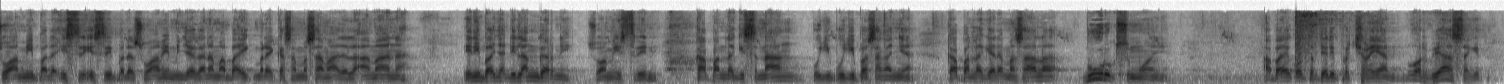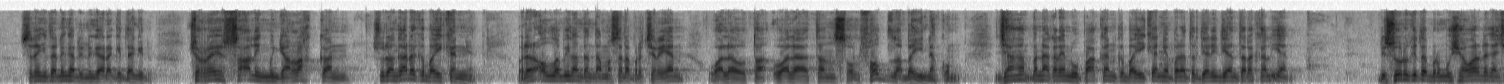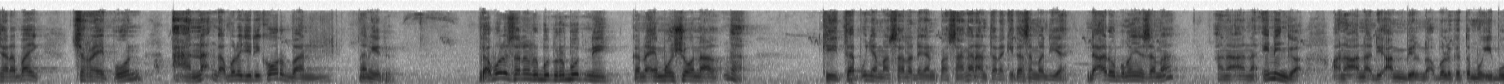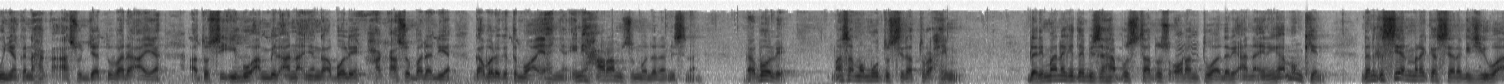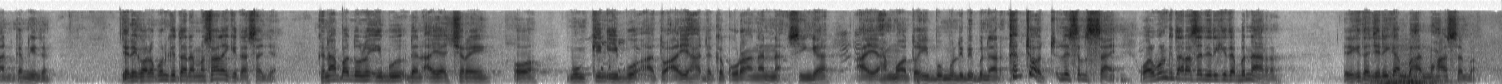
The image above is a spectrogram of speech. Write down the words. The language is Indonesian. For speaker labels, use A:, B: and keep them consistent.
A: suami pada istri, istri pada suami menjaga nama baik mereka sama-sama adalah amanah. Ini banyak dilanggar nih suami istri ini. Kapan lagi senang, puji-puji pasangannya. Kapan lagi ada masalah, buruk semuanya. Apalagi kalau terjadi perceraian, luar biasa gitu. Sering kita dengar di negara kita gitu. Cerai saling menyalahkan, sudah nggak ada kebaikannya. Padahal Allah bilang tentang masalah perceraian, walau ta, wala tansol fadla bainakum. Jangan pernah kalian lupakan kebaikan yang pernah terjadi di antara kalian. Disuruh kita bermusyawarah dengan cara baik. Cerai pun anak nggak boleh jadi korban, kan gitu. Nggak boleh saling rebut-rebut nih karena emosional. Enggak. Kita punya masalah dengan pasangan antara kita sama dia. Tidak ada hubungannya sama anak-anak. Ini enggak, anak-anak diambil, enggak boleh ketemu ibunya karena hak asuh jatuh pada ayah. Atau si ibu ambil anaknya, enggak boleh hak asuh pada dia. Enggak boleh ketemu ayahnya. Ini haram semua dalam Islam. Enggak boleh. Masa memutus silaturahim? Dari mana kita bisa hapus status orang tua dari anak ini? Enggak mungkin. Dan kesian mereka secara kejiwaan kan gitu. Jadi kalaupun kita ada masalah kita saja. Kenapa dulu ibu dan ayah cerai? Oh, Mungkin ibu atau ayah ada kekurangan nak, sehingga ayahmu atau ibumu lebih benar. Kan cocok, selesai. Walaupun kita rasa diri kita benar. Jadi kita jadikan bahan muhasabah.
